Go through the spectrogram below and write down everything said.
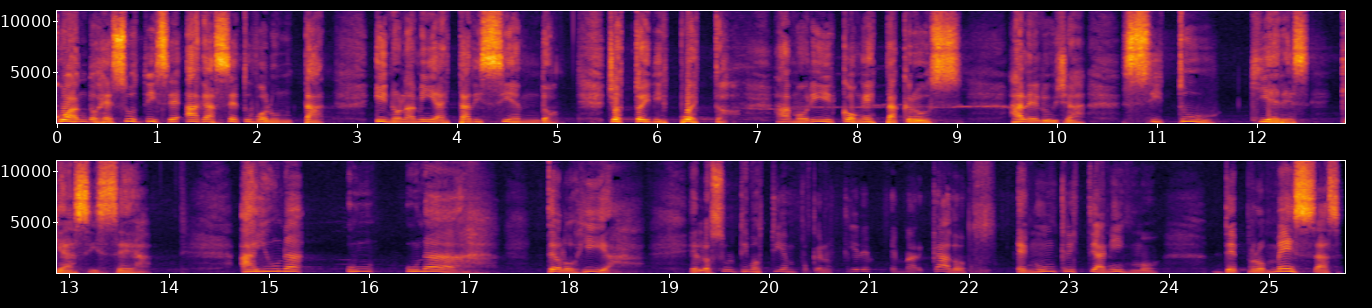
Cuando Jesús dice, hágase tu voluntad y no la mía, está diciendo, yo estoy dispuesto a morir con esta cruz. Aleluya. Si tú quieres que así sea. Hay una, una teología en los últimos tiempos que nos tiene enmarcado en un cristianismo de promesas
